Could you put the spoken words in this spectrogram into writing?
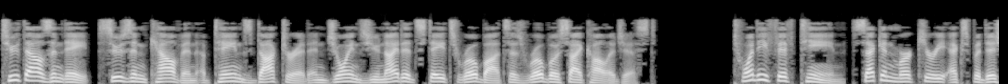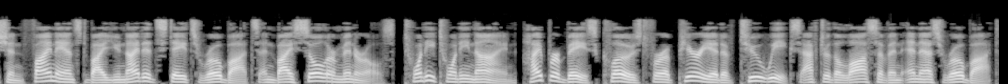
2008, Susan Calvin obtains doctorate and joins United States Robots as robopsychologist. 2015, second Mercury expedition financed by United States Robots and by Solar Minerals. 2029, Hyper Base closed for a period of two weeks after the loss of an NS robot.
